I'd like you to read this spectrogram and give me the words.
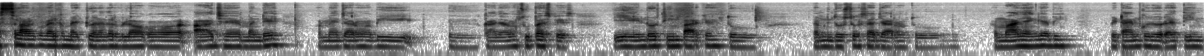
Aslam welcome back to another blog और आज है मंडे और मैं जा रहा हूँ अभी कहाँ जा रहा हूँ? सुपर स्पेस ये इंडोर थीम पार्क है तो मैं अपने दोस्तों के साथ जा रहा हूँ तो हम आ जाएँगे अभी। अभी टाइम को जो रहा है तीन,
